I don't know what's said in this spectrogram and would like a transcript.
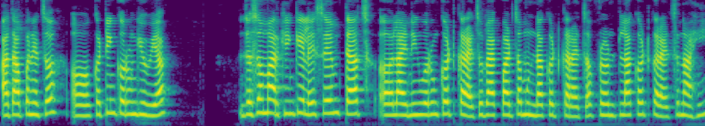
आता आपण याचं कटिंग करून घेऊया. जसं मार्किंग केलं आहे सेम त्याच लायनिंगवरून कट करायचं. बॅक पार्टचा मुंडा कट करायचा. फ्रंटला कट करायचं नाही.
